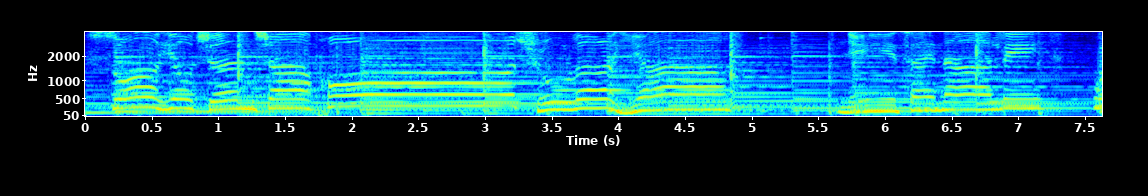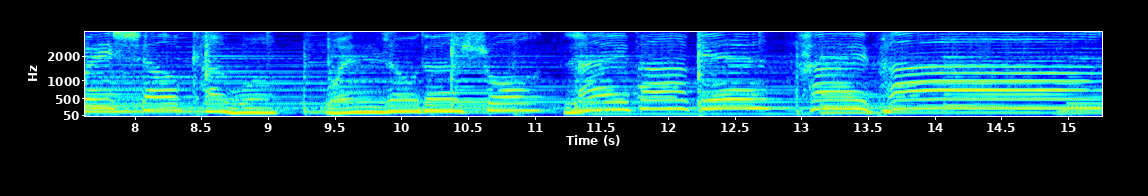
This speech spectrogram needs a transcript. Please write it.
所有挣扎破除了芽。你在哪里？微笑看我，温柔地说：“来吧，别害怕。”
